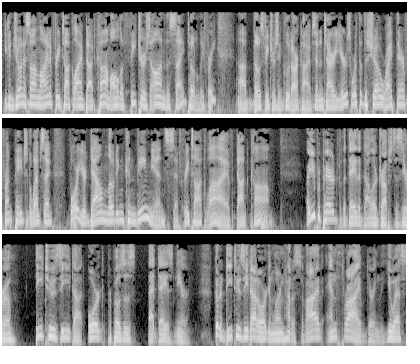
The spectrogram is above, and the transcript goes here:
You can join us online at freetalklive.com. All the features on the site, totally free. Uh, those features include archives, an entire year's worth of the show right there, front page of the website, for your downloading convenience at freetalklive.com. Are you prepared for the day the dollar drops to zero? D2Z.org proposes that day is near. Go to D2Z.org and learn how to survive and thrive during the U.S.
